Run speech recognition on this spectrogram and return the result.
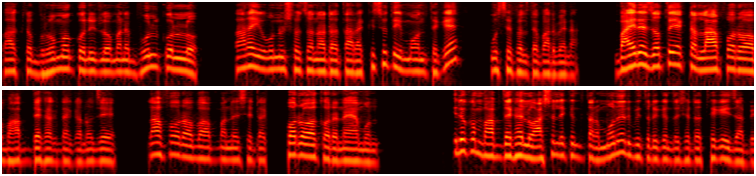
বা একটা ভ্রম করিল মানে ভুল করল, তারাই অনুশোচনাটা তারা কিছুতেই মন থেকে মুছে ফেলতে পারবে না। বাইরে যতই একটা লাপরোয়া ভাব দেখাক না কেন যে লাপরোয়া ভাব মানে সেটা পরোয়া করে না এমন। এরকম ভাব দেখাইলো, আসলে কিন্তু তার মনের ভিতরে কিন্তু সেটা থেকেই যাবে।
